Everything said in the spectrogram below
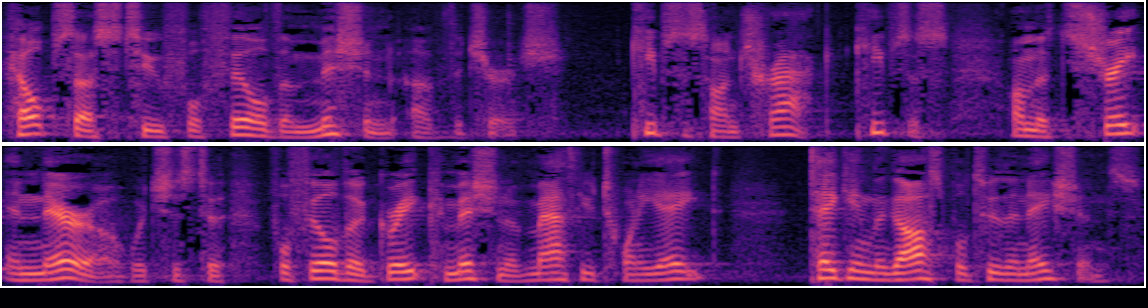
Helps us to fulfill the mission of the church, keeps us on track, keeps us on the straight and narrow, which is to fulfill the great commission of Matthew 28, taking the gospel to the nations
